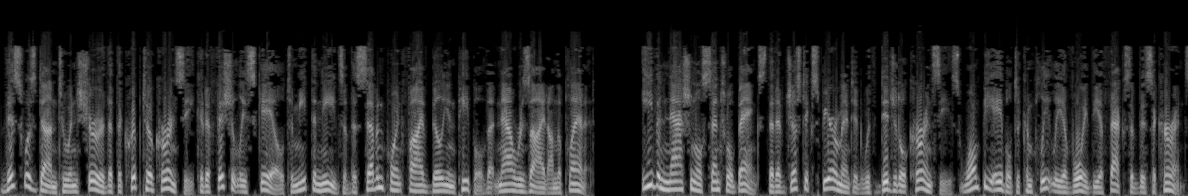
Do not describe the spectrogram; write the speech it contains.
This was done to ensure that the cryptocurrency could efficiently scale to meet the needs of the 7.5 billion people that now reside on the planet. Even national central banks that have just experimented with digital currencies won't be able to completely avoid the effects of this occurrence.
